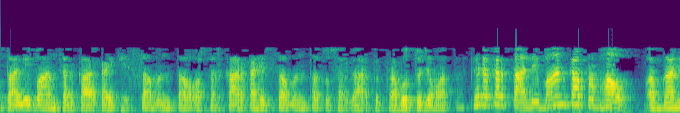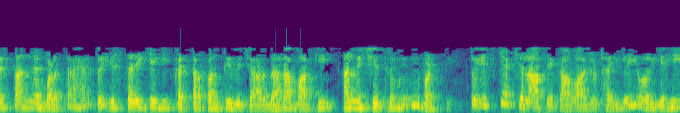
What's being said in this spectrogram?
तालिबान सरकार का एक हिस्सा बनता और सरकार का हिस्सा बनता तो सरकार पर प्रभुत्व जमाता। फिर अगर तालिबान का प्रभाव अफ़गानिस्तान में बढ़ता है तो इस तरीके की कट्टरपंथी विचारधारा बाकी अन्य क्षेत्र में भी बढ़ती। तो इसके खिलाफ एक आवाज़ उठाई गई और यही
